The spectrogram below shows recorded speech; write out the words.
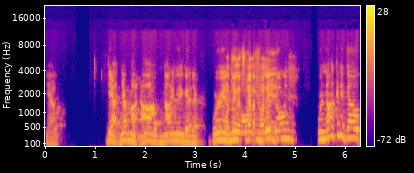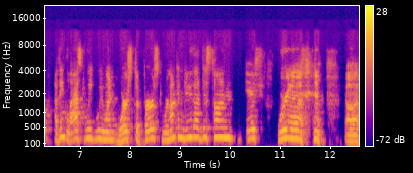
you know, yeah. Never mind. I'm not even gonna go there. We're gonna One thing that's kinda and funny- We're going. We're not gonna go. I think last week we went worst to first. We're not gonna do that this time. Ish. We're gonna uh,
